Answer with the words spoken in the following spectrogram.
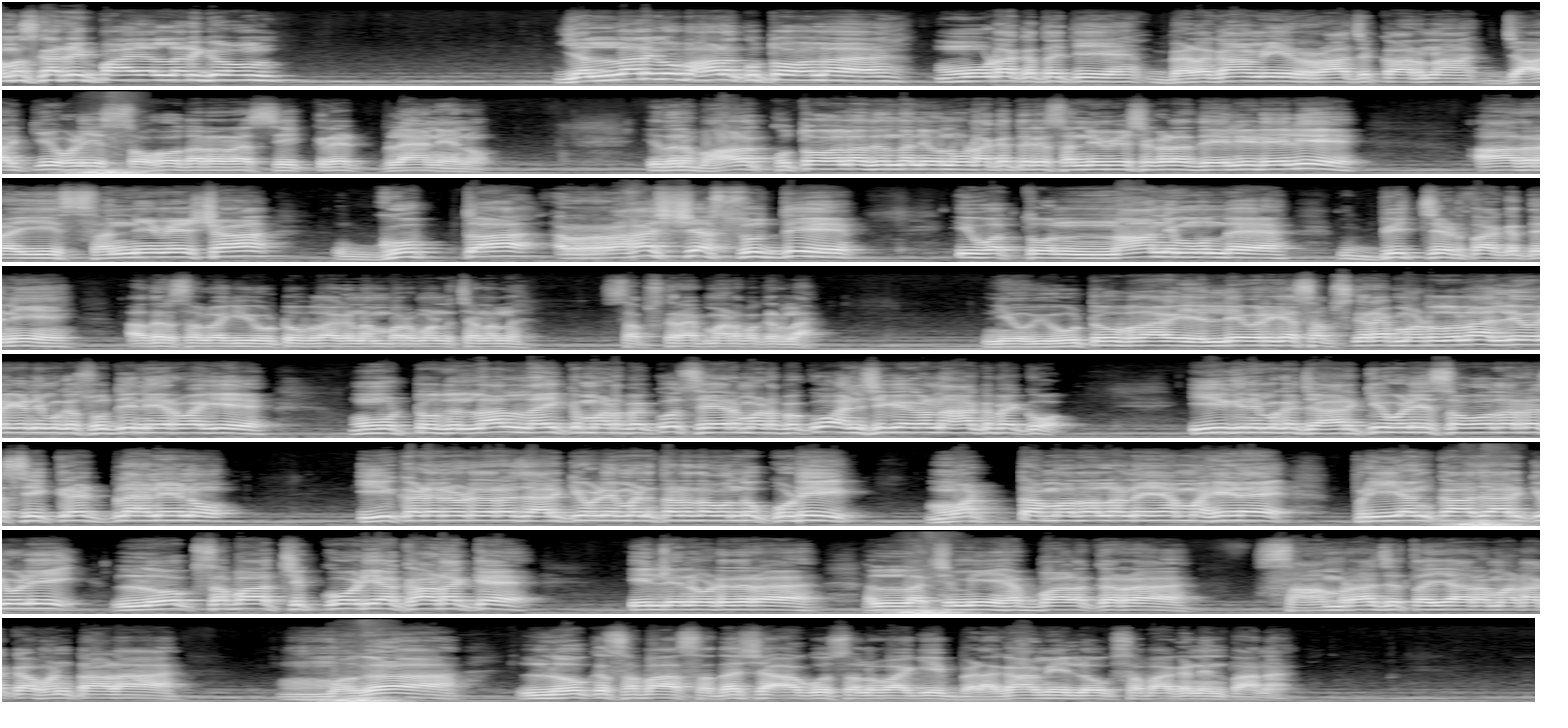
ನಮಸ್ಕಾರ ರೀಪ್ಪ ಎಲ್ಲರಿಗೂ. ಎಲ್ಲರಿಗೂ ಬಹಳ ಕುತೂಹಲ ಮೂಡಾಕತೈತಿ ಬೆಳಗಾವಿ ರಾಜಕಾರಣ ಜಾರಕಿಹೊಳಿ ಸಹೋದರರ ಸೀಕ್ರೆಟ್ ಪ್ಲ್ಯಾನ್ ಏನು? ಇದನ್ನು ಬಹಳ ಕುತೂಹಲದಿಂದ ನೀವು ನೋಡಾಕತ್ತೀರಿ ಸನ್ನಿವೇಶಗಳ ಡೈಲಿ ಡೈಲಿ ಆದರೆ ಈ ಸನ್ನಿವೇಶ ಗುಪ್ತ ರಹಸ್ಯ ಸುದ್ದಿ ಇವತ್ತು ನಾನು ನಿಮ್ಮ ಮುಂದೆ ಬಿಚ್ಚಿಡ್ತಾಕತ್ತೀನಿ. ಅದರ ಸಲುವಾಗಿ ಯೂಟ್ಯೂಬ್ದಾಗ ನಂಬರ್ ಒನ್ ಚಾನಲ್ ಸಬ್ಸ್ಕ್ರೈಬ್ ಮಾಡ್ಬೇಕ್ರಲ್ಲ. ನೀವು ಯೂಟ್ಯೂಬ್ದಾಗ ಎಲ್ಲಿವರೆಗೆ ಸಬ್ಸ್ಕ್ರೈಬ್ ಮಾಡೋದಿಲ್ಲ, ಅಲ್ಲಿವರೆಗೆ ನಿಮಗೆ ಸುದ್ದಿ ನೇರವಾಗಿ ಮುಟ್ಟೋದಿಲ್ಲ ಲೈಕ್ ಮಾಡಬೇಕು ಶೇರ್ ಮಾಡಬೇಕು ಅನಿಸಿಕೆಗಳನ್ನ ಹಾಕಬೇಕು. ಈಗ ನಿಮಗೆ ಜಾರಕಿಹೊಳಿ ಸಹೋದರರ ಸೀಕ್ರೆಟ್ ಪ್ಲ್ಯಾನ್ ಏನು? ಈ ಕಡೆ ನೋಡಿದರೆ ಜಾರಕಿಹೊಳಿ ಮಣಿತನದ ಒಂದು ಕುಡಿ. ಮೊಟ್ಟ ಮೊದಲನೆಯ ಮಹಿಳೆ ಪ್ರಿಯಾಂಕಾ ಜಾರಕಿಹೊಳಿ ಲೋಕಸಭಾ ಚಿಕ್ಕೋಡಿ ಅಖಾಡಕ್ಕೆ ಇಲ್ಲಿ ನೋಡಿದರೆ ಲಕ್ಷ್ಮೀ ಹೆಬ್ಬಾಳ್ಕರ ಸಾಮ್ರಾಜ್ಯ ತಯಾರು ಮಾಡಕ್ಕೆ ಹೊಂಟಾಳ ಮಗ ಲೋಕಸಭಾ ಸದಸ್ಯ ಆಗೋ ಸಲುವಾಗಿ ಬೆಳಗಾವಿ ಲೋಕಸಭಾಗ ನಿಂತಾನ.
